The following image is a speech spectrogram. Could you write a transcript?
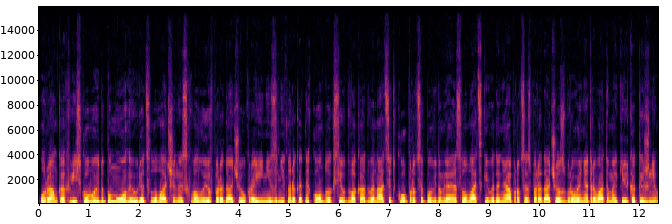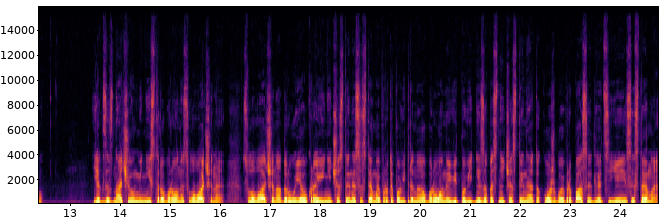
У рамках військової допомоги уряд Словаччини схвалив передачу Україні зенітно-ракетних комплексів 2К-12Ку. Про це повідомляє словацьке видання. Процес передачі озброєння триватиме кілька тижнів. Як зазначив міністр оборони Словаччини, Словаччина дарує Україні частини системи протиповітряної оборони, відповідні запасні частини, а також боєприпаси для цієї системи.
